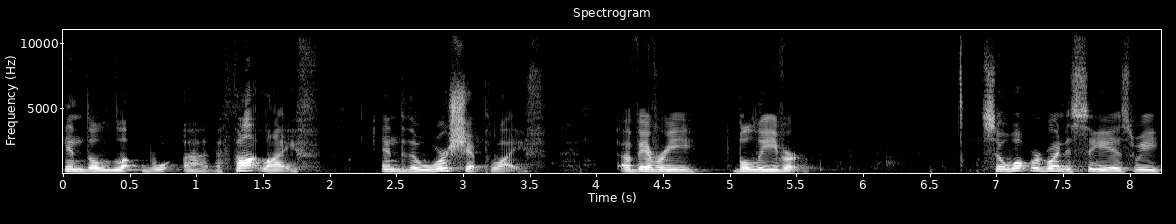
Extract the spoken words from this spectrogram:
in the, uh, the thought life and the worship life of every believer. So, what we're going to see as we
